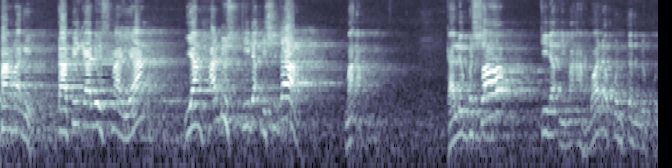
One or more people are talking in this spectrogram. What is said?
Faham lagi? Tapi kalau semayang yang halus tidak disedar, maaf. Kalau besar tidak dimaaf walaupun terlupa.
